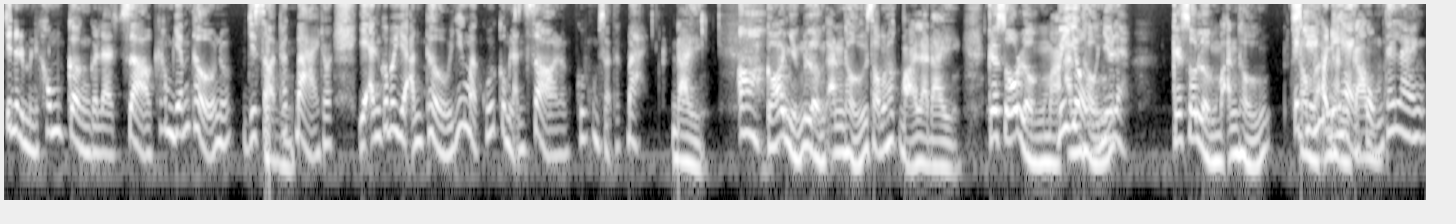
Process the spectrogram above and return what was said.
Cho nên là mình không cần gọi là sợ cái không dám thử nữa chỉ sợ Ừ. thất bại thôi. Vậy anh có bao giờ anh thử nhưng mà cuối cùng là anh sợ là cuối cùng sợ thất bại? Đầy. Ờ, có những lần anh thử xong thất bại là đầy. Cái số lần mà ví anh dụ thử như là? Cái số lần mà anh thử cái xong chuyến mà đi hàng công. Khủng Thái Lan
